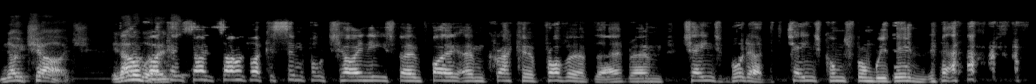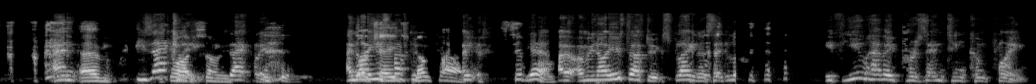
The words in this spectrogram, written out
no charge. In sounds other words, like a, sounds, sounds, like a simple Chinese um, fire, um, cracker proverb there. Um, change Buddha. Change comes from within. and um, exactly, on, exactly. And no I used change, to have to, no I, yeah, I, I, mean, I used to have to explain. I said, look, if you have a presenting complaint,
